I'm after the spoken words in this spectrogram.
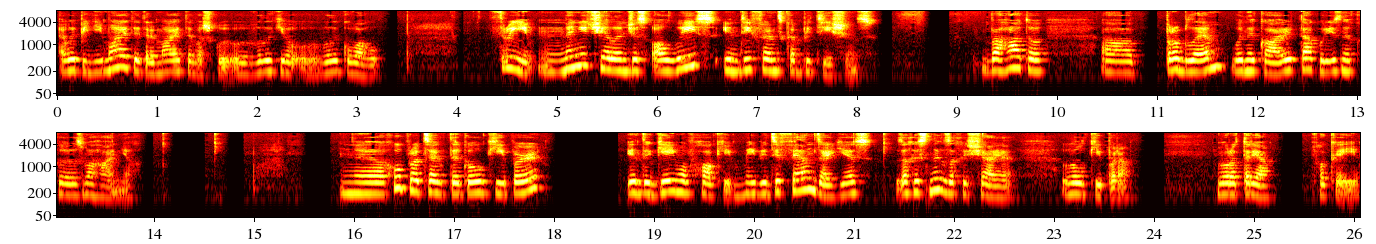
а ви підіймаєте і тримаєте важку, великі, велику вагу. Three. Many challenges always in different competitions. Багато проблем виникають так у різних е, змаганнях. Е, Who protect the goalkeeper in the game of hockey? Maybe defender, yes. Захисник захищає голкіпера, воротаря в хокеї.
